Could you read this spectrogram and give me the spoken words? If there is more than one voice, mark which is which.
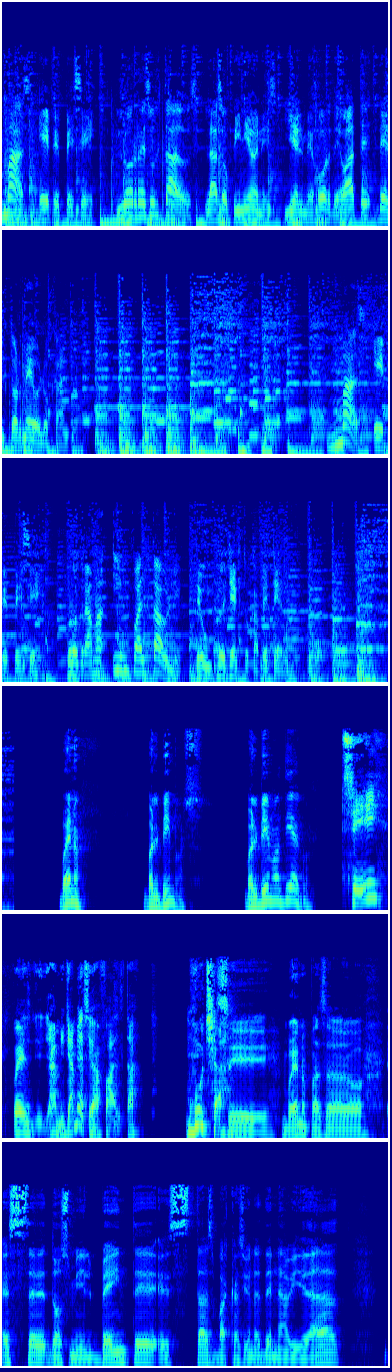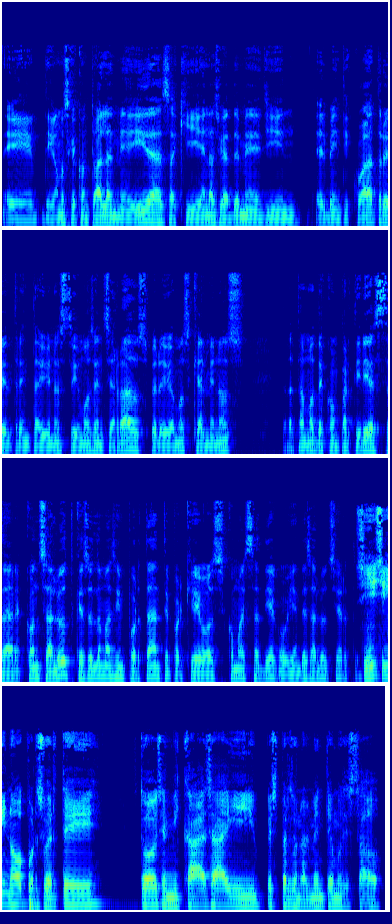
Speaker 1: Más FPC. Los resultados, las opiniones y el mejor debate del torneo local. Más FPC. Programa infaltable de un proyecto cafetero.
Speaker 2: Bueno, volvimos. Volvimos, Diego.
Speaker 3: Sí, pues a mí ya me hacía falta. Mucha.
Speaker 2: Sí, bueno, pasó este 2020, estas vacaciones de Navidad, eh, digamos que con todas las medidas, aquí en la ciudad de Medellín el 24 y el 31 estuvimos encerrados, pero digamos que al menos tratamos de compartir y de estar con salud, que eso es lo más importante, porque vos, ¿cómo estás, Diego? Bien de salud, ¿cierto?
Speaker 3: Sí, sí, no, por suerte todos en mi casa y pues personalmente hemos estado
